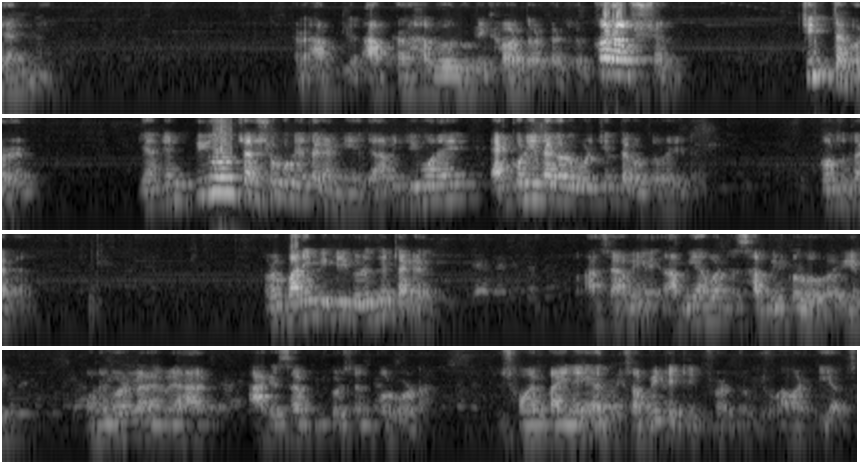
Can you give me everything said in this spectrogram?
দেননি। আপনার হালুয়া রুটি খাওয়ার দরকার ছিল। করাপশন চিন্তা করেন। যে একজন চারশো কোটি টাকা নিয়ে যায়। আমি জীবনে এক কোটি টাকার উপরে চিন্তা করতে পারি না। কত টাকা? আমরা বাড়ি বিক্রি করে দিয়ে টাকা। আচ্ছা আমি আমি আমার সাবমিট করব। মনে করেন আমি আগে সাবমিট করেছেন করব না। সময় পাই নাই আর submit it in front of you আমার কি আছে?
